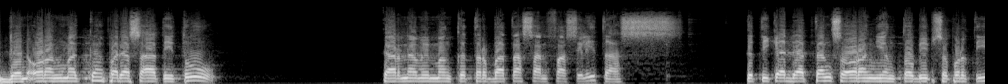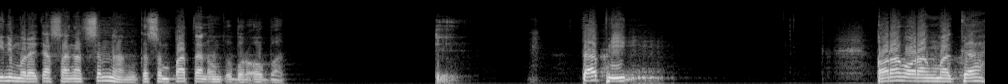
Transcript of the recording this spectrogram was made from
Dan orang Makkah pada saat itu karena memang keterbatasan fasilitas ketika datang seorang yang tabib seperti ini mereka sangat senang kesempatan untuk berobat. Tapi orang-orang Makkah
